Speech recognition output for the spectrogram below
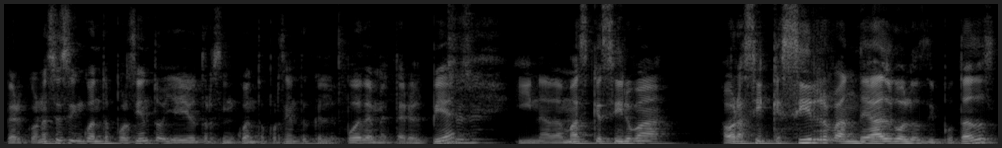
Pero con ese 50% y hay otro 50% que le puede meter el pie. Sí. Y nada más que sirva, ahora sí que sirvan de algo los diputados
